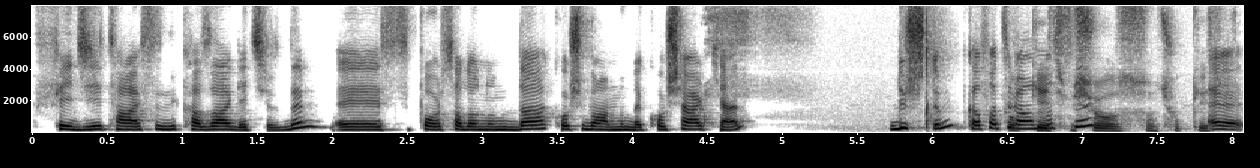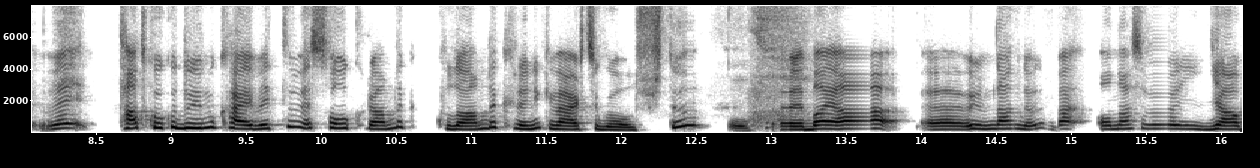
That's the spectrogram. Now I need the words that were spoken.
feci, talihsiz bir kaza geçirdim. E, spor salonunda, koşu bandında koşarken düştüm. Kafa çok travması. Çok geçmiş olsun. Çok geçmiş. Evet ve tat koku duyumu kaybettim ve sol kulağımda, kulağımda kronik vertigo oluştu. Of. Ee, bayağı e, ölümden döndüm. Ben ondan sonra böyle ya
